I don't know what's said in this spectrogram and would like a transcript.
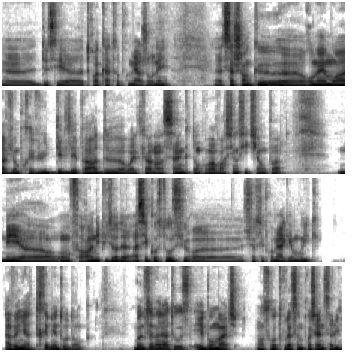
de ces 3-4 premières journées. Euh, sachant que euh, Romain et moi avions prévu dès le départ de Wildcard dans 5, donc on va voir si on s'y tient ou pas. Mais euh, on fera un épisode assez costaud sur, sur ces premières Game Week à venir très bientôt donc. Bonne semaine à tous et bon match. On se retrouve la semaine prochaine. Salut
